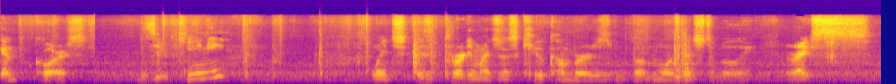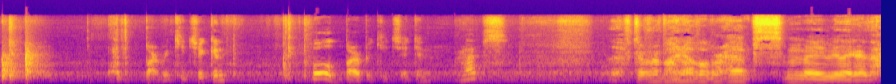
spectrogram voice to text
Of course. Zucchini, which is pretty much just cucumbers, but more vegetable Rice. Barbecue chicken. Pulled barbecue chicken, perhaps. Leftover pineapple, perhaps. Maybe later, though.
